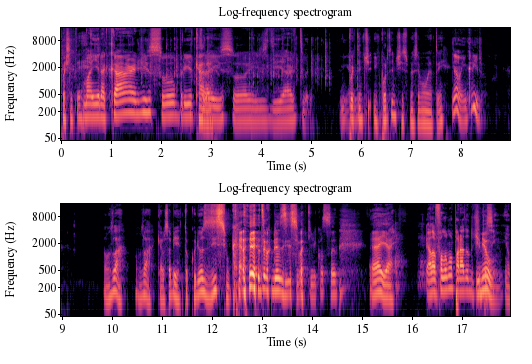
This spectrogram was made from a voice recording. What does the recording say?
Poxa, entendi. Maíra Card sobre Cara. traições de Arthur. Ligado? Importanti- importantíssimo esse momento, hein? Não, é incrível. Vamos lá, vamos lá. Quero saber. Tô curiosíssimo, cara. Eu tô curiosíssimo aqui, me coçando. Ai, ai. Ela falou uma parada do tipo meu? assim. Eu,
